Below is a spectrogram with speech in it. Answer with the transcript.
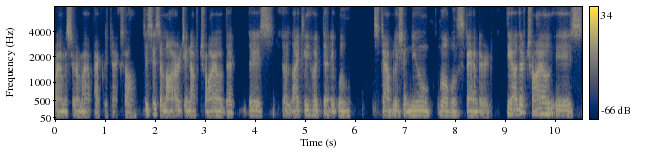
ramucirumab paclitaxel. This is a large enough trial that there is a likelihood that it will establish a new global standard. The other trial is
